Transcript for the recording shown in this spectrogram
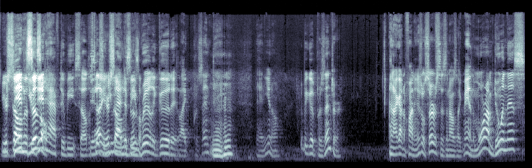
You're you selling did, the you did have to be sell the Yeah, sizzle. you're you selling had to be sizzle. really good at like presenting, and you know, to be a good presenter. And I got into financial services, and I was like, man, the more I'm doing this,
